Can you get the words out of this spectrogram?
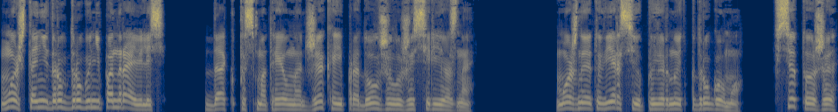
Может, они друг другу не понравились. Дак посмотрел на Джека и продолжил уже серьезно. Можно эту версию повернуть по-другому. Все то же,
